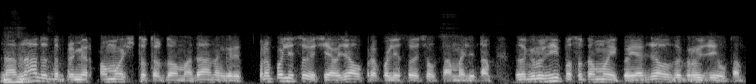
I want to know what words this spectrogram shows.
на- Мгм. надо, например, помочь что-то дома, да, она говорит, пропылесось, я взял, пропылесосил там, или там, загрузи посудомойку, я взял, загрузил там.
